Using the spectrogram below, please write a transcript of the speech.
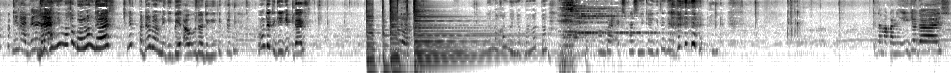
Ini kagak. dan ini masa bolong guys. Ini padahal belum digigit. Oh, udah digigit tadi. Oh, udah digigit guys. Dia makan banyak banget dong. Sampai ekspresinya kayak gitu guys. Kita makan yang hijau guys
